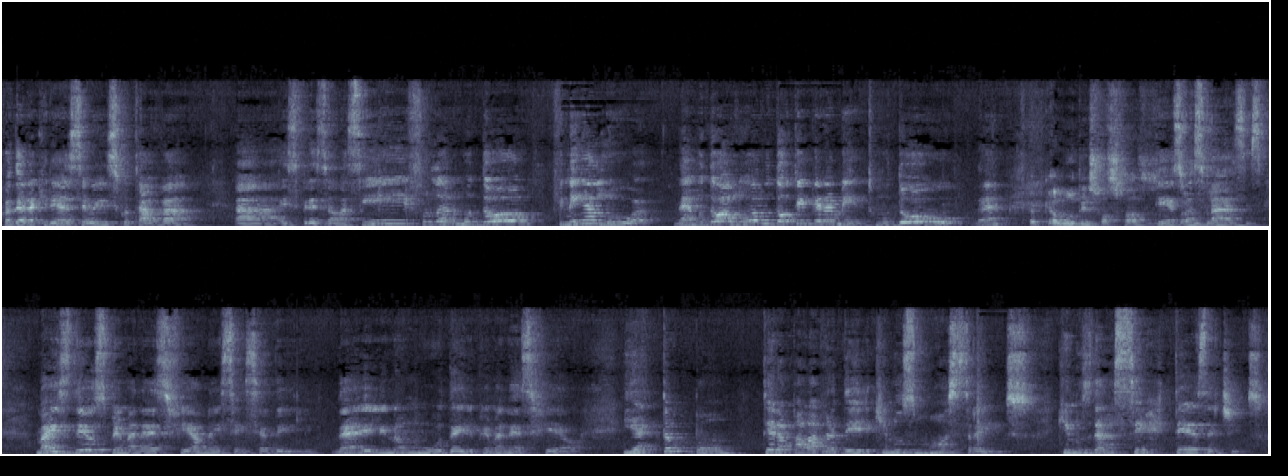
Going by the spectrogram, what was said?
quando era criança, eu escutava a expressão assim, fulano mudou que nem a lua, né? Mudou a lua, mudou o temperamento, mudou, né? É porque a lua tem suas fases. Tem né? as suas fases. Mas Deus permanece fiel na essência dele, né? Ele não muda, ele permanece fiel. E é tão bom ter a palavra dele que nos mostra isso, que nos dá a certeza disso.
